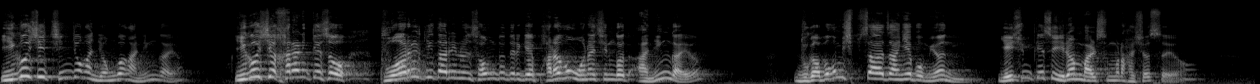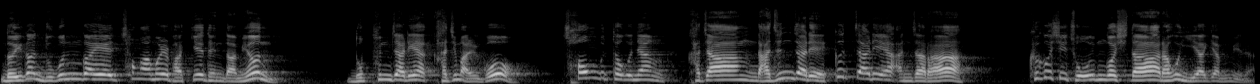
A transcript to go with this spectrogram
이것이 진정한 영광 아닌가요? 이것이 하나님께서 부활을 기다리는 성도들에게 바라고 원하시는 것 아닌가요? 누가복음 14장에 보면 예수님께서 이런 말씀을 하셨어요. 너희가 누군가의 청함을 받게 된다면 높은 자리에 가지 말고 처음부터 그냥 가장 낮은 자리에 끝자리에 앉아라. 그것이 좋은 것이다 라고 이야기합니다.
